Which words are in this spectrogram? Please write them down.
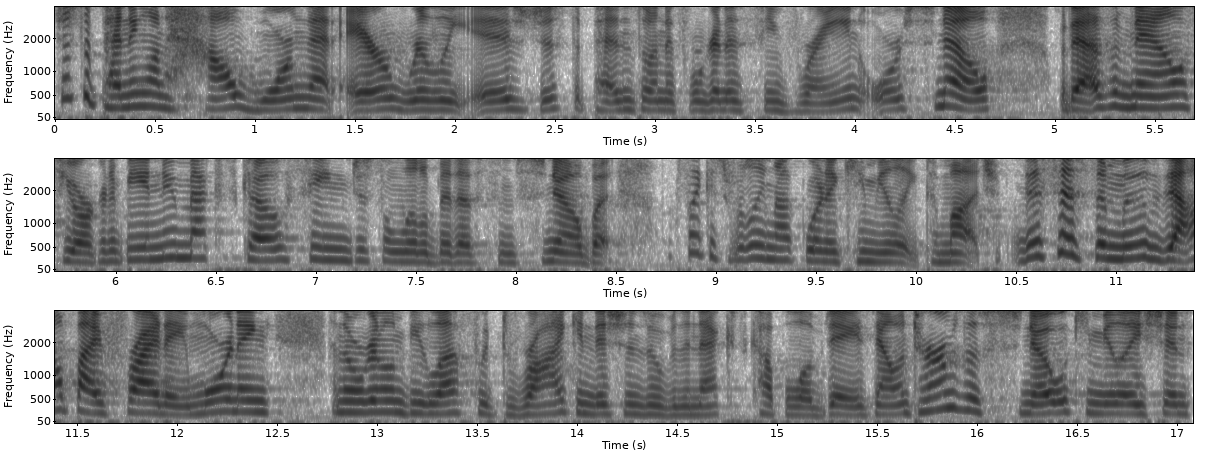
just depending on how warm that air really is, just depends on if we're going to see rain or snow. But as of now, if you are going to be in New Mexico, seeing just a little bit of some snow, but looks like it's really not going to accumulate too much. This system moves out by Friday morning and then we're going to be left with dry conditions over the next couple of days. Now, in terms of snow accumulation,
